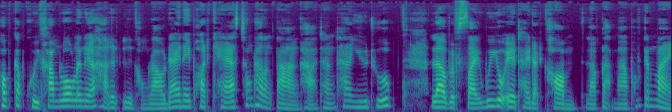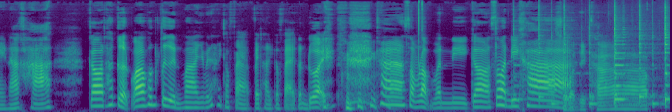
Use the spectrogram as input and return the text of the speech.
พบกับคุยข้ามโลกและเนื้อหาอื่นๆ ของเราได้ในพอดแคสต์ช่องทางต่างๆ ค่ะ ทั้งทาง YouTube และเว็บไซต์ voa thai com แล้วกลับมาพบกันใหม่นะคะ ก็ถ้าเกิดว่าเพิ่งตื่นมายังไม่ได้ทานกาแฟไปทานกาแฟกันด้วย ค่ะสำหรับวันนี้ก็สวัสดีค่ะ สวัสดีครับ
